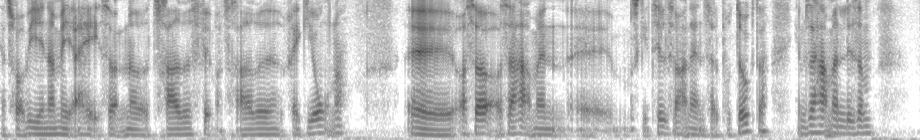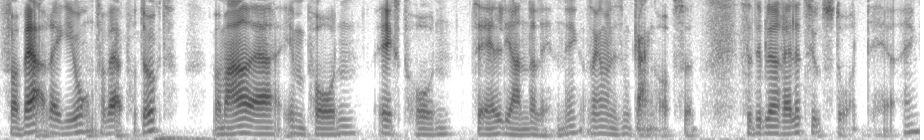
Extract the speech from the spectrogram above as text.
jeg tror vi ender med at have sådan noget 30-35 regioner, øh, og, så, og så har man øh, måske tilsvarende antal produkter, jamen så har man ligesom for hver region, for hvert produkt, hvor meget er importen eksporten til alle de andre lande, ikke? og så kan man ligesom gange op, så, så det bliver relativt stort det her. Ikke?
